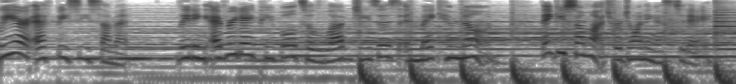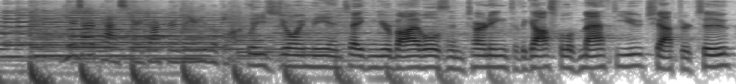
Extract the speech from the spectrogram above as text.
We are FBC Summit, leading everyday people to love Jesus and make him known. Thank you so much for joining us today. Here's our pastor, Dr. Larry LeBlanc. Please join me in taking your Bibles and turning to the Gospel of Matthew, chapter 2.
